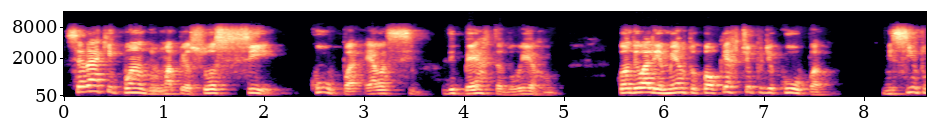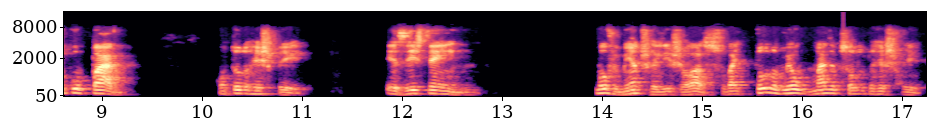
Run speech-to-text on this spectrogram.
será que quando uma pessoa se culpa, ela se liberta do erro? Quando eu alimento qualquer tipo de culpa, me sinto culpado, com todo respeito. Existem movimentos religiosos, isso vai todo o meu mais absoluto respeito,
